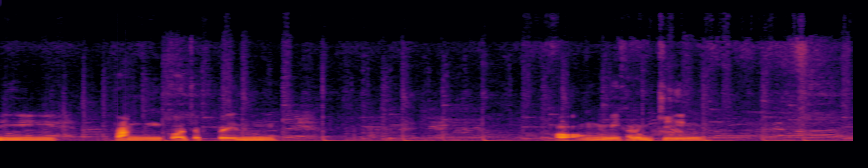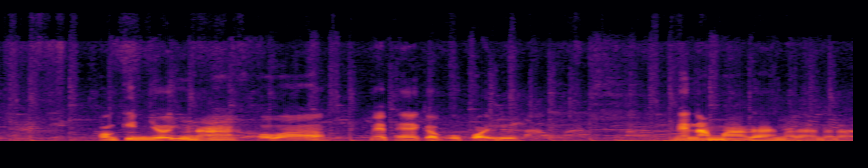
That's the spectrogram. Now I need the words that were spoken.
มีฝั่งนี้ก็จะเป็น ของมีขนมจีนของกินเยอะอยู่นะ เพราะว่าไม่แพ้กับโอปล่อยเลย แนะนำมาได้มาได้มาได้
